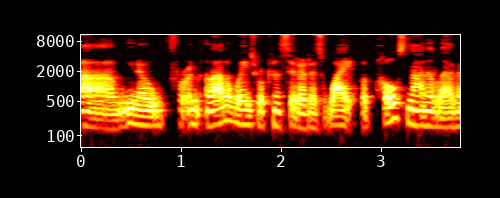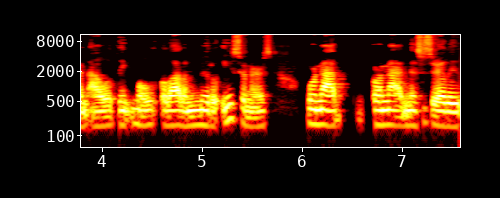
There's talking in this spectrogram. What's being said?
um, you know, for in a lot of ways were considered as white. But post 9 11, I would think most, a lot of Middle Easterners were not are not necessarily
